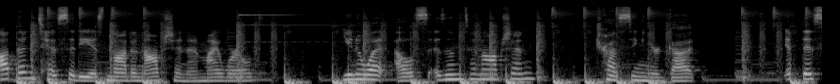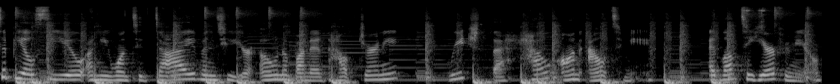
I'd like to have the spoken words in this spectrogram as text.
authenticity is not an option in my world. You know what else isn't an option? Trusting your gut. If this appeals to you and you want to dive into your own abundant health journey, reach the hell on out to me. I'd love to hear from you.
